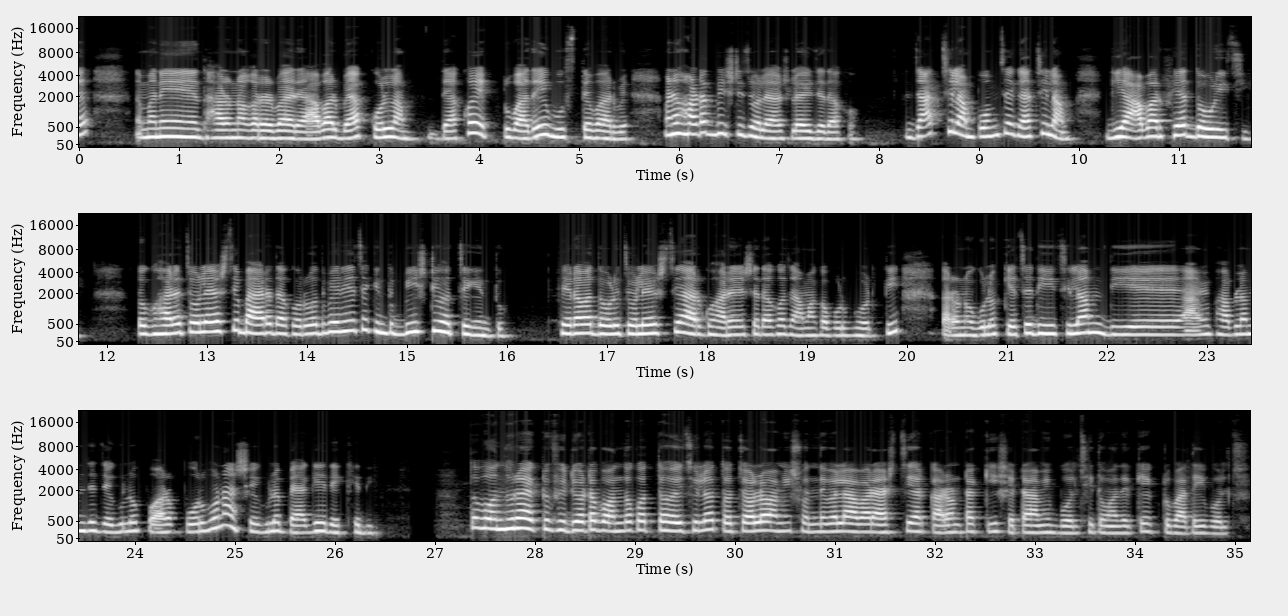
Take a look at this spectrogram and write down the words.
মানে ধারণা করার বাইরে। আবার ব্যাক করলাম। দেখো, একটু বাদেই বুঝতে পারবে। মানে হঠাৎ বৃষ্টি চলে আসলো, এই যে দেখো। যাচ্ছিলাম, পৌঁছে গেছিলাম। গিয়ে আবার ফের দৌড়িয়েছি। তো ঘরে চলে এসেছি, বাইরে দেখো রোদ বেরিয়েছে, কিন্তু বৃষ্টি হচ্ছে কিন্তু। ফের আবার দৌড়ে চলে এসছি আর ঘরে এসে দেখো জামা কাপড় ভর্তি। কারণ ওগুলো কেচে দিয়েছিলাম, দিয়ে আমি ভাবলাম যে যেগুলো পর পরবো না সেগুলো ব্যাগে রেখে দিই। তো বন্ধুরা, একটু ভিডিওটা বন্ধ করতে হয়েছিল। তো চলো আমি সন্ধেবেলা আবার আসছি, আর কারণটা কি সেটা আমি বলছি তোমাদেরকে, একটু বাদেই বলছি।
